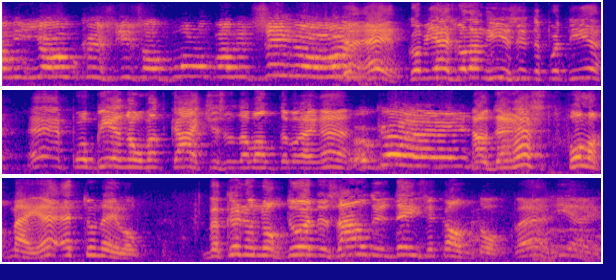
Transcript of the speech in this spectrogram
Annie Jonkers is al volop aan het zingen, hoor. Hé, hey, kom jij zo lang hier zitten, portier? Hè, en probeer nog wat kaartjes aan de wand te brengen. Oké. Nou, de rest volgt mij, hè, het toneel op. We kunnen nog door de zaal, dus deze kant op, hè. Hierheen.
